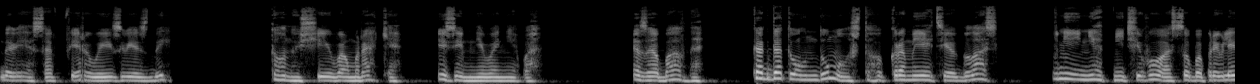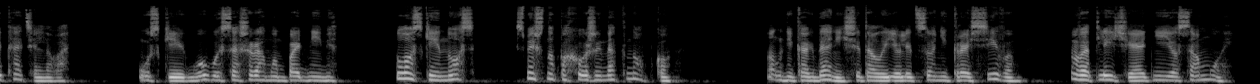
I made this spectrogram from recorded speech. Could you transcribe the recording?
Две сапфировые звезды, тонущие во мраке зимнего неба. Забавно, когда-то он думал, что кроме этих глаз в ней нет ничего особо привлекательного. Узкие губы со шрамом под ними, плоский нос, смешно похожий на кнопку — он никогда не считал ее лицо некрасивым, в отличие от нее самой.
